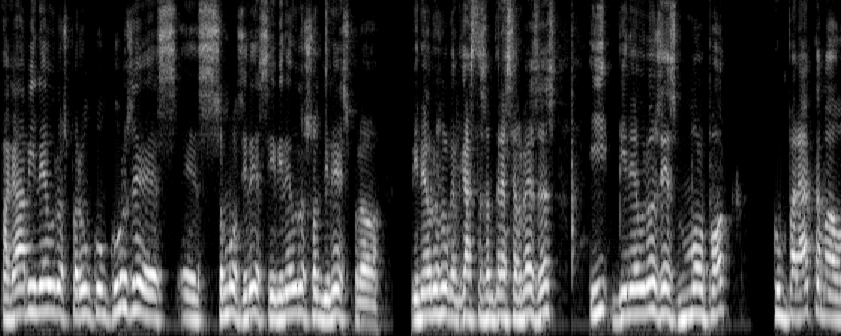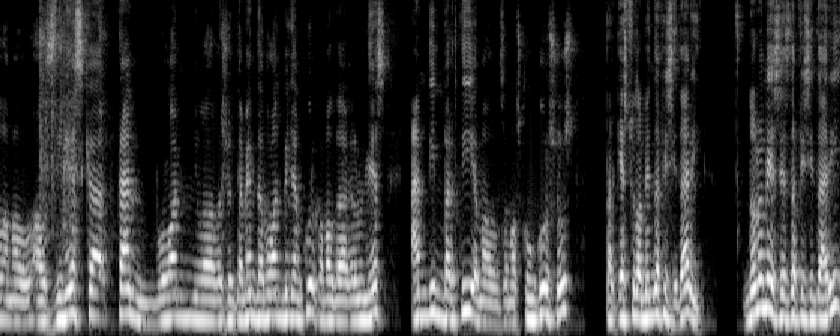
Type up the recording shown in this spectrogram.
pagar 20 euros per un concurs és, és, són molts diners. Sí, 20 euros són diners, però 20 euros és el que et gastes amb tres cerveses i 20 euros és molt poc comparat amb, el, amb el, els diners que tant l'Ajuntament de Bolony-Billancourt com el de Granollers han d'invertir amb els, amb els concursos perquè és totalment deficitari. No només és deficitari,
